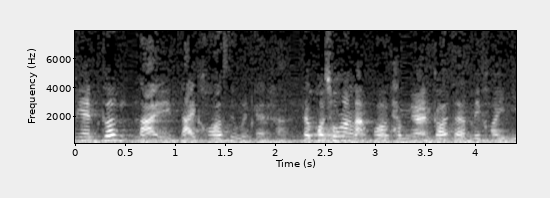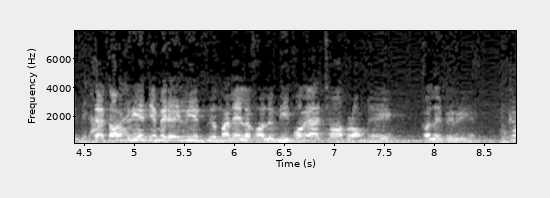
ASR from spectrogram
เรียนก็หลายหลายคอร์สอยู่เหมือนกันค่ะ แต่พอช่วงหลังๆพอทำงานก็จะไม่ค่อยมีเวลาแต่ตอนเรียนเนี่ยไม่ได้เรียนเพื่อมาเล่นละครเรื่องนี้เพราะว่าชอบร้องเพลงก็เลยไปเรียนก็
